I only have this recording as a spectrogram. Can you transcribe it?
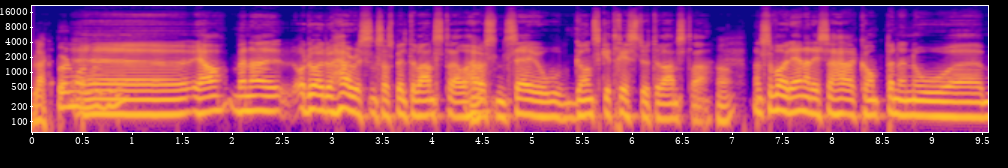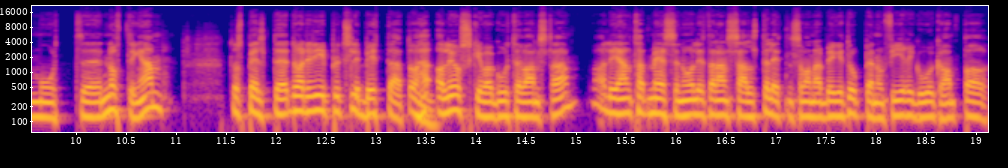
Blackburn, var det? Eh, ja, men, eh, og da er det Harrison som har spilt til venstre, og Harrison ser jo ganske trist ut til venstre. Ja. Men så var det en av disse her kampene nå eh, mot eh, Nottingham. Da, spilte, da hadde de plutselig byttet, og mm. Alioski var god til venstre. Hadde gjerne tatt med seg noe litt av den selvtilliten som han har bygget opp gjennom fire gode kamper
